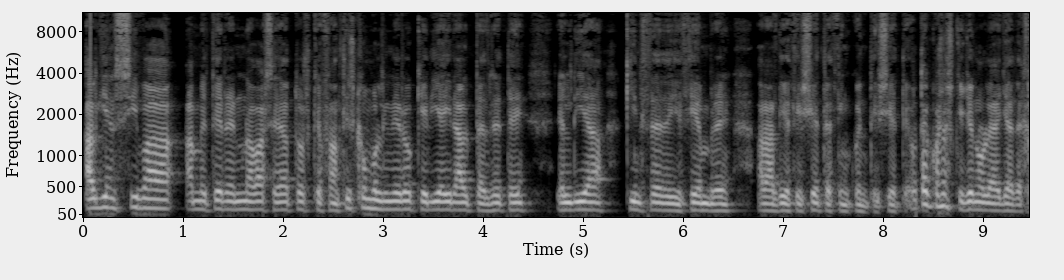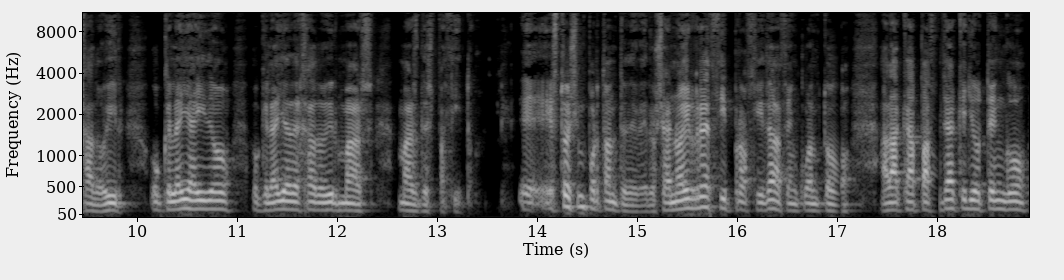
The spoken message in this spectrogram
alguien se iba a meter en una base de datos que Francisco Molinero quería ir al Pedrete el día 15 de diciembre a las 17.57. Otra cosa es que yo no le haya dejado ir o que le haya ido o que le haya dejado ir más, más despacito. Eh, esto es importante de ver. O sea, no hay reciprocidad en cuanto a la capacidad que yo tengo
